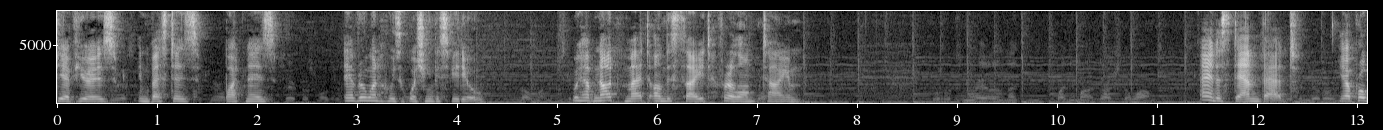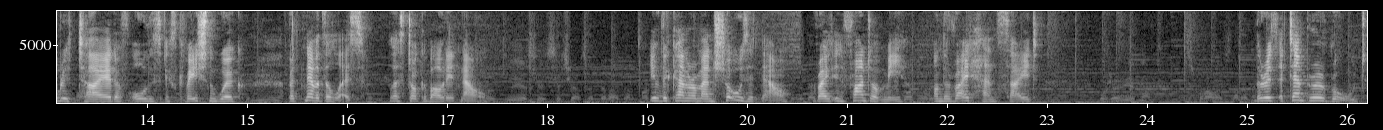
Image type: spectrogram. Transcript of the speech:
dear viewers, investors, partners, everyone who is watching this video. We have not met on this site for a long time. I understand that. You're probably tired of all this excavation work, but nevertheless, let's talk about it now. If the cameraman shows it now, right in front of me, on the right hand side, there is a temporary road,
